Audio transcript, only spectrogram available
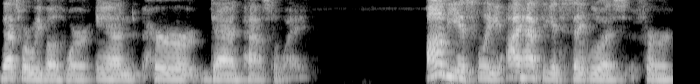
that's where we both were. And her dad passed away. Obviously, I have to get to St. Louis for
